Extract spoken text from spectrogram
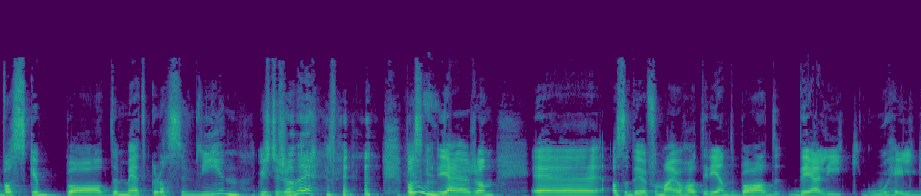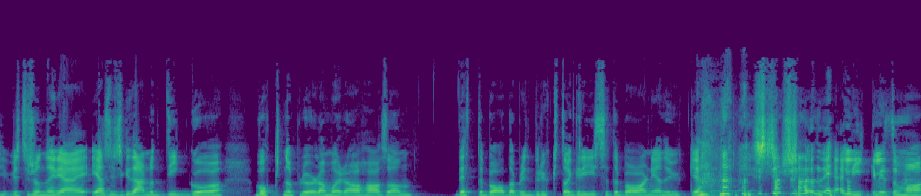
vaske badet med et glass vin, hvis du skjønner. Vaske, jeg er sånn eh, Altså det for meg å ha et rent bad, det er lik god helg, hvis du skjønner. Jeg, jeg syns ikke det er noe digg å våkne opp lørdag morgen og ha sånn dette badet har blitt brukt av grisete barn i en uke. Jeg liker liksom å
